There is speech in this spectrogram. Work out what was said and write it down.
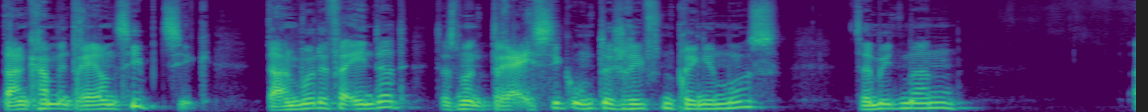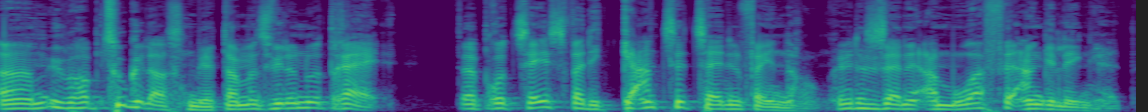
Dann kamen 73. Dann wurde verändert, dass man 30 Unterschriften bringen muss, damit man ähm, überhaupt zugelassen wird. Es wieder nur drei. Der Prozess war die ganze Zeit in Veränderung. Das ist eine amorphe Angelegenheit.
